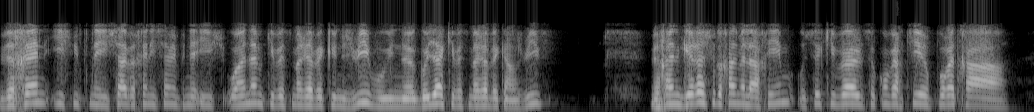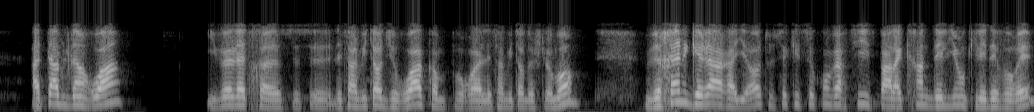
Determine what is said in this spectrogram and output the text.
Vechen Ish Isha, Isha Ish. Ou un homme qui veut se marier avec une juive ou une Goya qui veut se marier avec un juif. Vechen Geresh Melachim. Ou ceux qui veulent se convertir pour être à, à table d'un roi. Ils veulent être euh, les serviteurs du roi comme pour euh, les serviteurs de Shlomo. Vechen Gere Arayot. Ou ceux qui se convertissent par la crainte des lions qui les dévoraient.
